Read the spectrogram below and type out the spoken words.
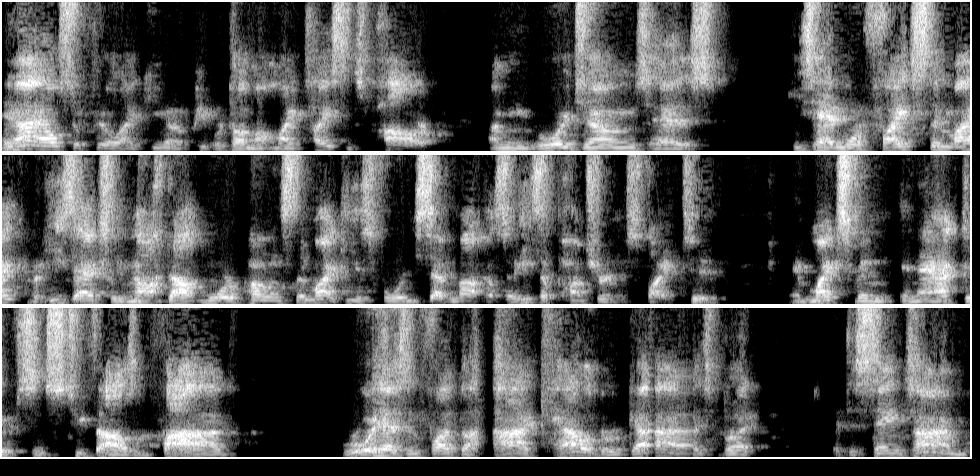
and I also feel like you know people are talking about Mike Tyson's power. I mean, Roy Jones has he's had more fights than Mike, but he's actually knocked out more opponents than Mike. He has 47 knockouts, so he's a puncher in this fight too. And Mike's been inactive since 2005. Roy hasn't fought the high caliber guys, but at the same time,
